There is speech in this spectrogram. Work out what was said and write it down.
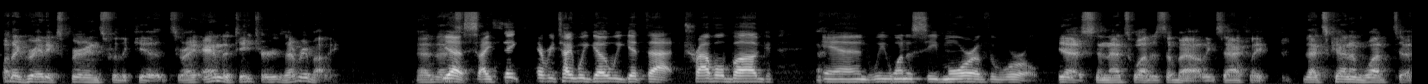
What a great experience for the kids, right? And the teachers, everybody yes, I think every time we go, we get that travel bug, and we want to see more of the world. Yes, and that's what it's about. Exactly. That's kind of what uh,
